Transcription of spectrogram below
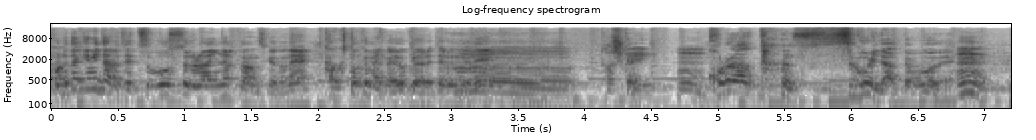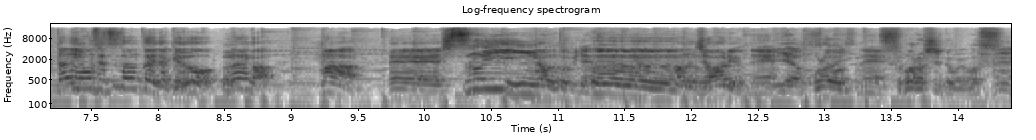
これだけ見たら絶望するラインナップなんですけどね。獲得面がよくやれてるんでね。うん。確かに、うん。これは すごいなって思うね。うん。第4節段階だけど、なんかまあ、えー、質のいいインアウトみたいなうん。感じはあるよね。いやこれはね。素晴らしいと思います、うん。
